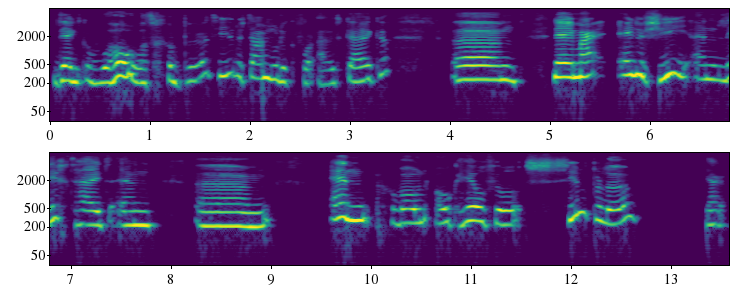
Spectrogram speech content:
denken: wow, wat gebeurt hier? Dus daar moet ik voor uitkijken. Ehm, nee, maar energie en lichtheid en, ehm, en gewoon ook heel veel simpele, ja,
